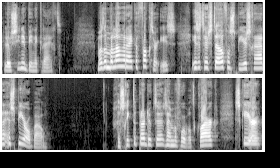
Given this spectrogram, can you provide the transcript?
leucine binnenkrijgt. Wat een belangrijke factor is, is het herstel van spierschade en spieropbouw. Geschikte producten zijn bijvoorbeeld kwark, skeer,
